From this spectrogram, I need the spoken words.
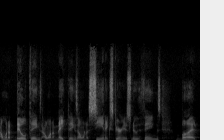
I want to build things. I want to make things. I want to see and experience new things. But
